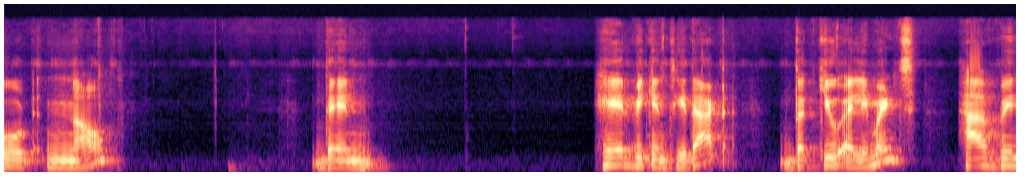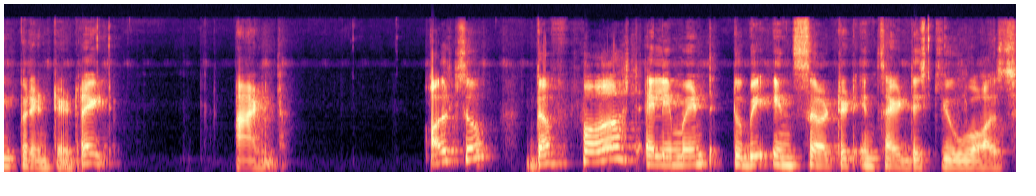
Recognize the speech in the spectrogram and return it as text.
code now then here we can see that the queue elements have been printed, right? And also the first element to be inserted inside this queue was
